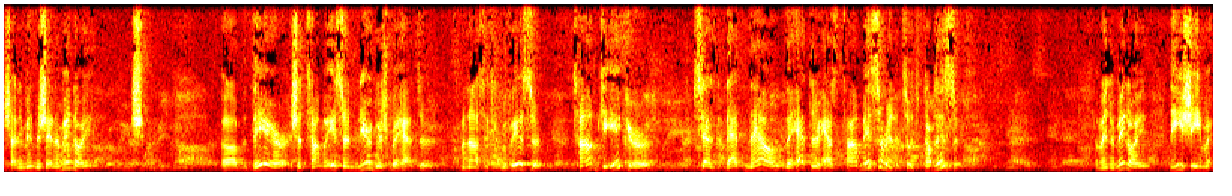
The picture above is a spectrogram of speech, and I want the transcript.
shani min b'shena minoi. sh- Um, there, shatama iser nirgush beheter manasik guf iser. Tam ki iker says that now the heter has tam iser in it, so it becomes iser. I mean, the minoi nihishim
